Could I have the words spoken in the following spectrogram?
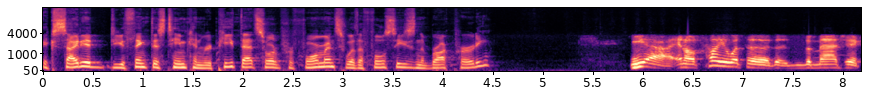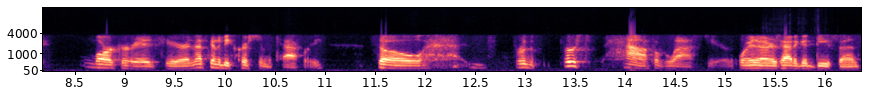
excited? Do you think this team can repeat that sort of performance with a full season of Brock Purdy? Yeah, and I'll tell you what the, the, the magic marker is here, and that's going to be Christian McCaffrey. So for the first half of last year, the 49ers had a good defense,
